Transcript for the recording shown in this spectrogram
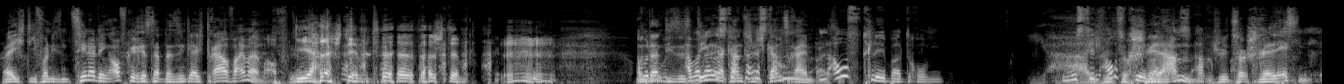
weil ich die von diesem Zehnerding aufgerissen habe, dann sind gleich drei auf einmal im aufgegangen. Ja, das stimmt. das stimmt. Und dann du- dieses aber Ding, da da ist doch- kannst du nicht ist ganz ein, reinbeißen. Ein Aufkleber drum. Ja, du musst den Aufkleber schnell haben. rausmachen. Ich will doch schnell essen.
